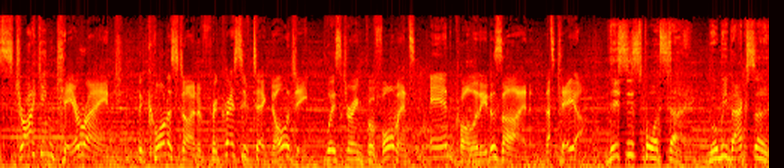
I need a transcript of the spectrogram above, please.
striking Kia range, the cornerstone of progressive technology, blistering performance, and quality design. That's Kia. This is Sports Day. We'll be back soon.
